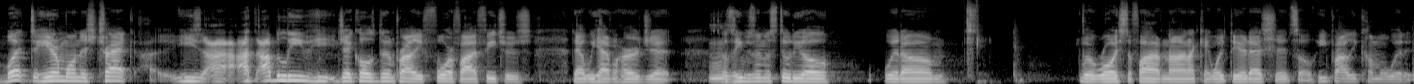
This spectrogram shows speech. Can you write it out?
But to hear him on this track, he's I I, I believe he J Cole's done probably four or five features that we haven't heard yet Mm-hmm. because he was in the studio with um with Royce the Five Nine. I can't wait to hear that shit. So he probably coming with it.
